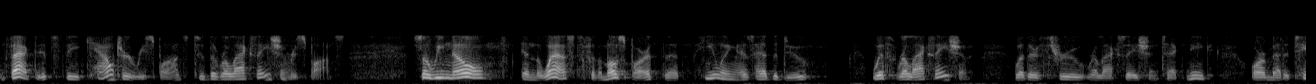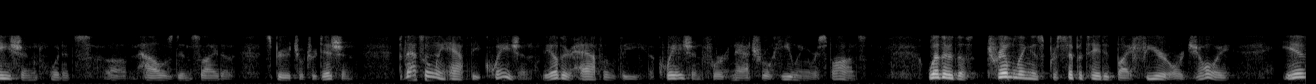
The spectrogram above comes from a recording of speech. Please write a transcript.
In fact, it's the counter response to the relaxation response. So we know in the West, for the most part, that healing has had to do with relaxation, whether through relaxation technique or meditation when it's um, housed inside a spiritual tradition. But that's only half the equation. The other half of the equation for natural healing response, whether the trembling is precipitated by fear or joy, is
